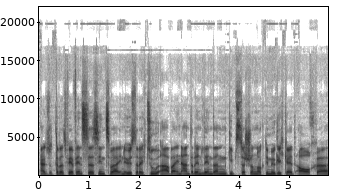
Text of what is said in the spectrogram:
Also Transferfenster sind zwar in Österreich zu, aber in anderen Ländern gibt es da schon noch die Möglichkeit, auch äh,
